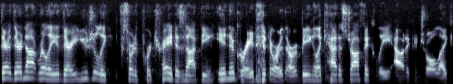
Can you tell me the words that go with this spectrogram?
they're they're not really they're usually sort of portrayed as not being integrated or or being like catastrophically out of control, like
